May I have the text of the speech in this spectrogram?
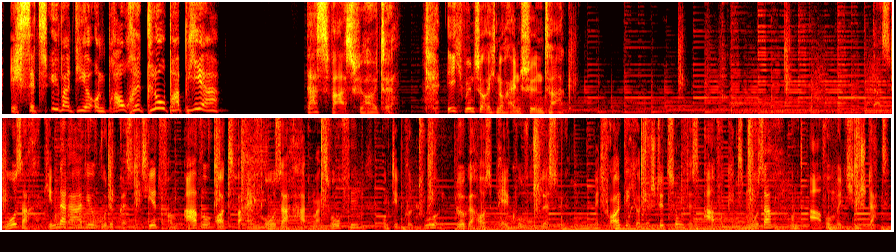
ich sitz über dir und brauche Klopapier. Das war's für heute. Ich wünsche euch noch einen schönen Tag. Das Mosacher Kinderradio wurde präsentiert vom AWO Ortsverein Mosach Hartmannshofen und dem Kultur- und Bürgerhaus Pellkofen Schlössel mit freundlicher Unterstützung des AWO Kids Mosach und AWO München Stadt.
